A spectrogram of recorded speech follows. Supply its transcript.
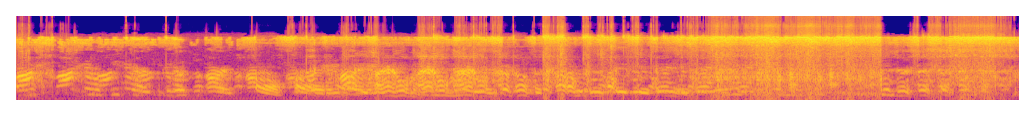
box, box and pizza to look at art. Oh, oh, I don't, I don't,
